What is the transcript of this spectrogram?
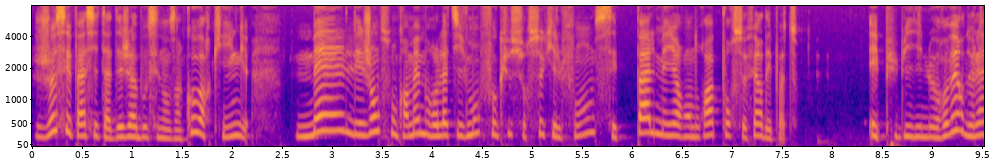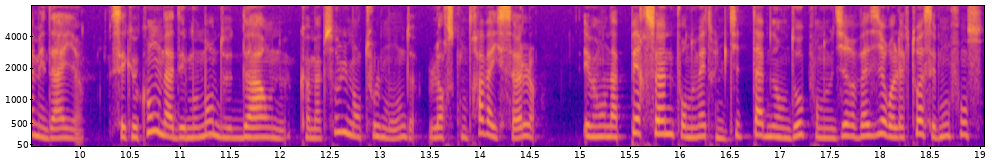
Je sais pas si t'as déjà bossé dans un coworking, mais les gens sont quand même relativement focus sur ce qu'ils font, c'est pas le meilleur endroit pour se faire des potes. Et puis, le revers de la médaille, c'est que quand on a des moments de down, comme absolument tout le monde, lorsqu'on travaille seul, eh ben on n'a personne pour nous mettre une petite table dans le dos pour nous dire vas-y relève-toi c'est bon fonce.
